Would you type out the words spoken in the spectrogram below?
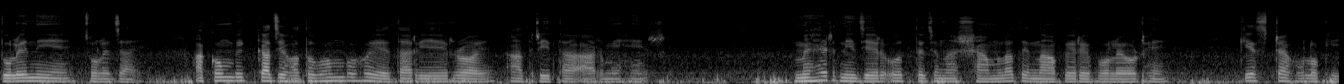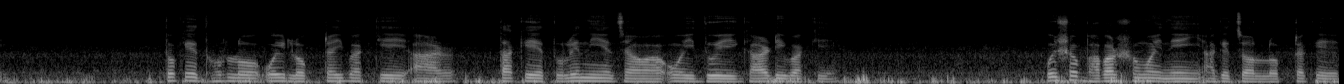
তুলে নিয়ে চলে যায়। আকম্বিক কাজে হতভম্ব হয়ে দাঁড়িয়ে রয় আদ্রিতা আর মেহের। মেহের নিজের উত্তেজনা সামলাতে না পেরে বলে ওঠে, কেসটা হলো কি? তোকে ধরলো ওই লোকটাই বা কে? আর তাকে তুলে নিয়ে যাওয়া ওই দুই গার্ডই বা কে? ওইসব ভাবার সময় নেই। আগে চল লোকটাকে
